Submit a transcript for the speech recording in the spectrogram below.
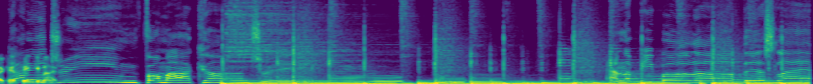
Okay, thank you, Got a mate. dream for my country this land.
